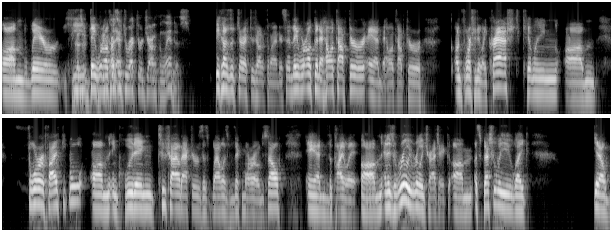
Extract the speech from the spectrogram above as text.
Um, where he of, they were because of director Jonathan Landis. because of director Jonathan Landis, and they were up in a helicopter, and the helicopter unfortunately crashed, killing um four or five people, um, including two child actors as well as Vic Morrow himself. and the pilot. Um, and it's really, really tragic. Um, especially like, you know,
